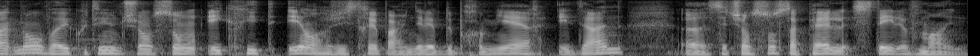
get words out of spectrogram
Maintenant, on va écouter une chanson écrite et enregistrée par une élève de première et Dan. Euh, cette chanson s'appelle State of Mind.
